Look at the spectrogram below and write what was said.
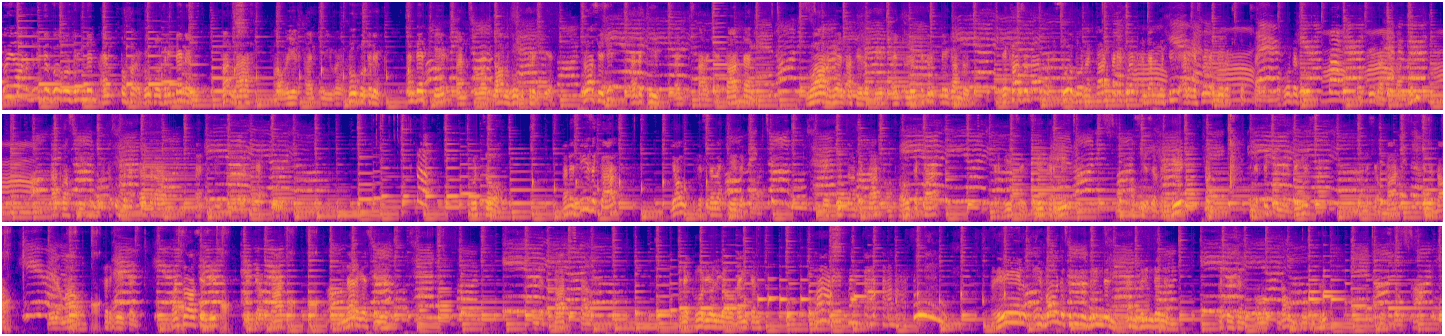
Goedenavond lieve goochelvrienden en toffe goochelvriendinnen. Vandaag alweer een nieuwe goocheltruc. En dit keer een lockdown goocheltrucje. Zoals je ziet heb ik hier een spelletje kaarten. Waar we natuurlijk weer een leuke truc mee gaan doen. Ik ga zo dadelijk zo door de kaart riffelen en dan moet u ergens willekeurig stop zeggen. Bijvoorbeeld zo. Oké, dat je dan doet. Dat was hier om te oefenen uiteraard. En nu doen. Goed zo. Dan is deze kaart jouw geselecteerde kaart. Kijk goed naar de kaart, onthoud de kaart. Vergeet ze zeker niet. Want als je ze vergeet, dan knip ik in mijn vingers. En dan is jouw kaart inderdaad helemaal vergeten. Maar zoals je ziet, zit jouw kaart nergens meer in het kaartspel. En ik hoor jullie al denken, waar is mijn kaart naartoe? heel eenvoudig lieve vrienden en vriendinnen. Het is een oogdam voor de groep. Dus elkaar.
